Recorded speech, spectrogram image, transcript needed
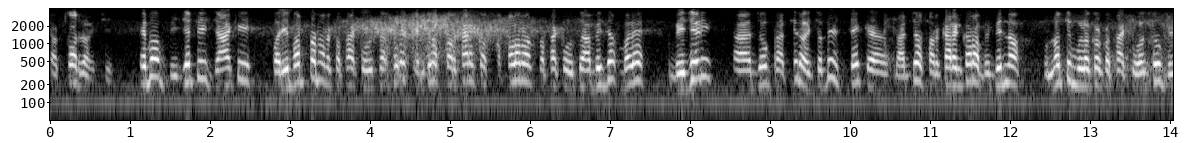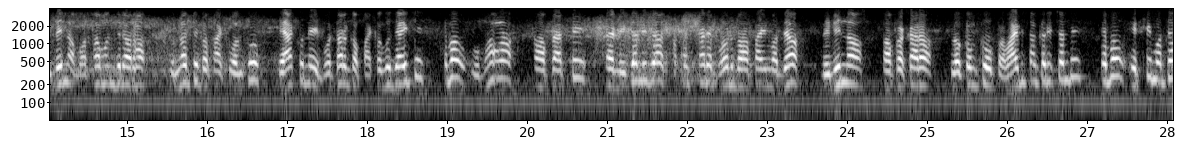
ଟକ୍କର ରହିଛି ଏବଂ ବିଜେପି ଯାହାକି ପରିବର୍ତ୍ତନର କଥା କହୁଥିବା ବେଳେ କେନ୍ଦ୍ର ସରକାରଙ୍କ ସଫଳର କଥା କହୁଥିବା ବେଳେ ବିଜେଡି ଯୋଉ ପ୍ରାର୍ଥୀ ରହିଛନ୍ତି ସେ ରାଜ୍ୟ ସରକାରଙ୍କର ବିଭିନ୍ନ ଉନ୍ନତିମୂଳକ କଥା କୁହନ୍ତୁ ବିଭିନ୍ନ ମଠ ମନ୍ଦିରର ଉନ୍ନତି କଥା କୁହନ୍ତୁ ଏହାକୁ ନେଇ ଭୋଟରଙ୍କ ପାଖକୁ ଯାଇଛି ଏବଂ ଉଭୟ ପ୍ରାର୍ଥୀ ନିଜ ନିଜ ସପକ୍ଷରେ ଭୋଟ ଦେବା ପାଇଁ ମଧ୍ୟ ବିଭିନ୍ନ ପ୍ରକାର ଲୋକଙ୍କୁ ପ୍ରଭାବିତ କରିଛନ୍ତି। ଏବଂ ଏଠି ମଧ୍ୟ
